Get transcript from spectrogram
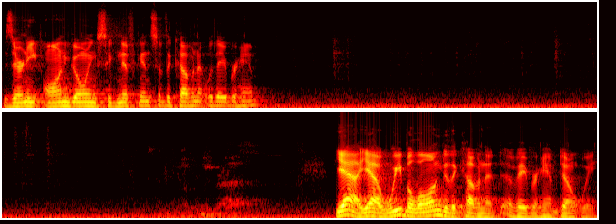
is there any ongoing significance of the covenant with Abraham? Yeah, yeah, we belong to the covenant of Abraham, don't we?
